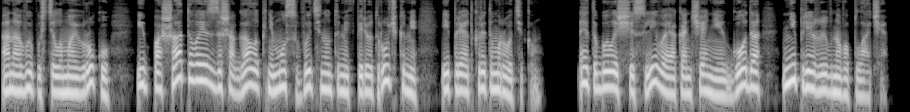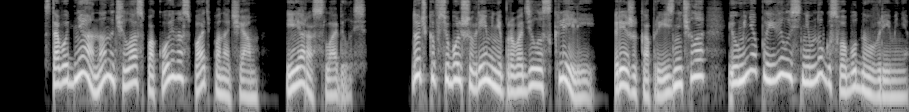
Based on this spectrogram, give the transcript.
Она выпустила мою руку и, пошатываясь, зашагала к нему с вытянутыми вперед ручками и приоткрытым ротиком. Это было счастливое окончание года непрерывного плача. С того дня она начала спокойно спать по ночам, и я расслабилась. Дочка все больше времени проводила с Клелией, реже капризничала, и у меня появилось немного свободного времени.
